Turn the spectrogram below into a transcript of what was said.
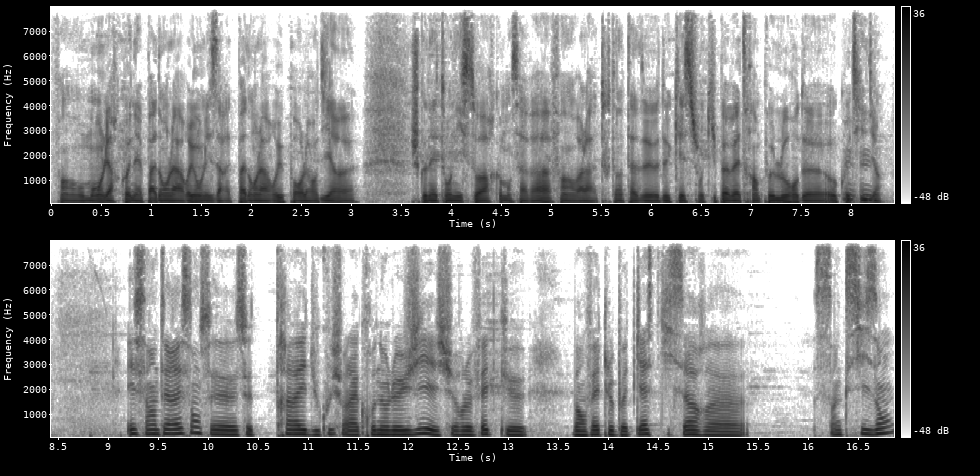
Enfin, au moins on les reconnaît pas dans la rue, on les arrête pas dans la rue pour leur dire je connais ton histoire, comment ça va. Enfin voilà, tout un tas de, de questions qui peuvent être un peu lourdes au quotidien. Et c'est intéressant ce, ce travail du coup sur la chronologie et sur le fait que bah, en fait le podcast qui sort 5-6 ans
